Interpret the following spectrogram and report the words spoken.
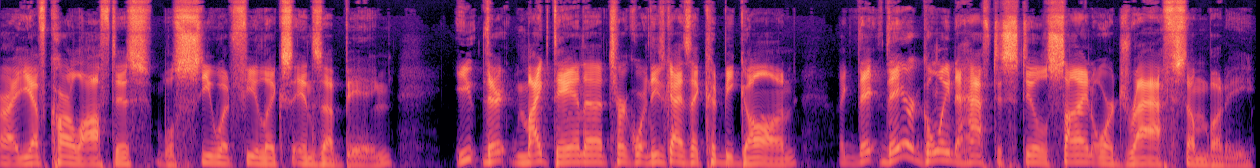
all right, you have Karlaftis. We'll see what Felix ends up being. You, there, Mike Danna, Turk these guys that could be gone. Like they, they are going to have to still sign or draft somebody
